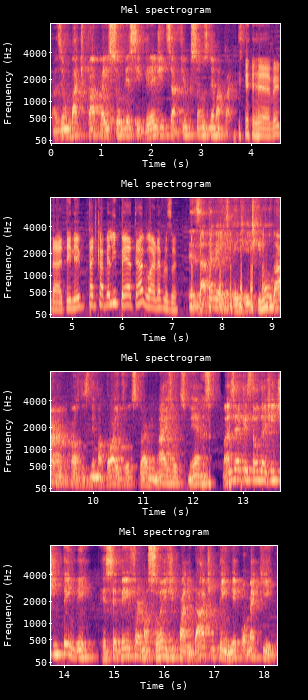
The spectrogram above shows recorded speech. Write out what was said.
fazer um bate-papo aí sobre esse grande desafio que são os nematóides. é verdade, tem nego que tá de cabelo em pé até agora, né, professor? Exatamente, tem gente que não dorme por causa dos nematóides, outros dormem mais, outros menos, mas é questão da gente entender, receber informações de qualidade, entender como é que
